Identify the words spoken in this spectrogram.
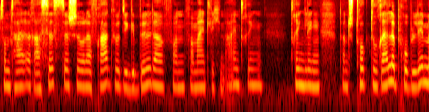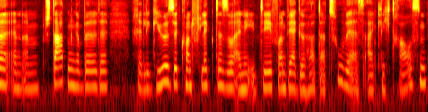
zum Teil rassistische oder fragwürdige Bilder von vermeintlichen Eindringlingen, dann strukturelle Probleme in einem Staatengebilde, religiöse Konflikte, so eine Idee von wer gehört dazu, wer ist eigentlich draußen.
